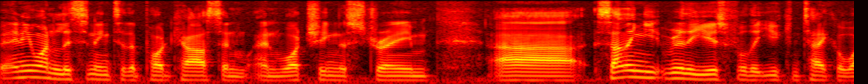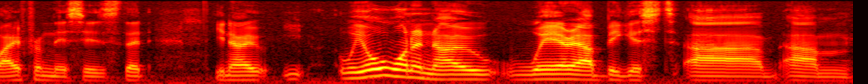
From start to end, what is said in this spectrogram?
anyone listening to the podcast and, and watching the stream, uh, something really useful that you can take away from this is that you know, we all want to know where our biggest uh, um,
